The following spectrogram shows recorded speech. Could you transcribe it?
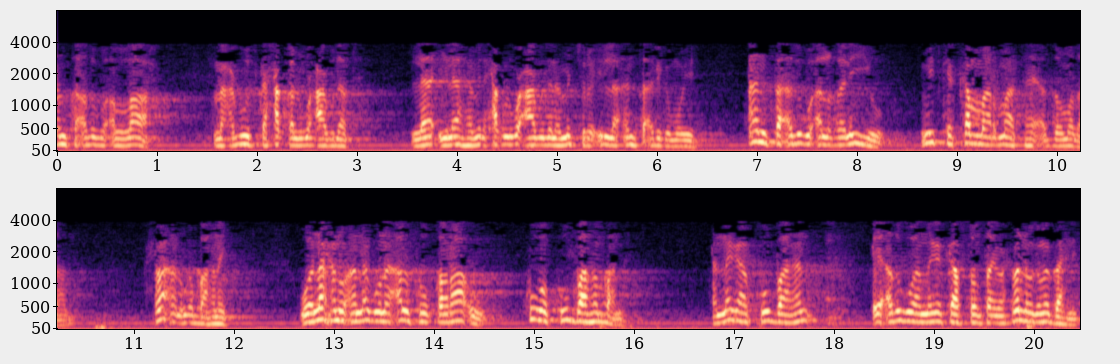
anta adigu allah macbuudka xaqa lagu caabudaata laa ilaaha mid xaq lagu caabudana ma jiro ilaa anta adiga mooye. Anta adigu alghaniyu midka ka maarmaad tahay addoommadaada. Waxba aan uga baahnay wa naxnu anaguna alfuqaraa'u kuwa kuu baahan baana annagaa kuu baahan ee adigu waad naga kaafsoontahay waxba noogama baahnid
